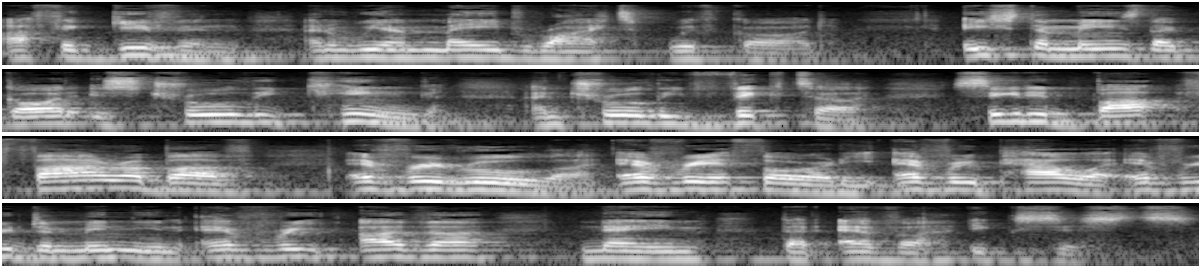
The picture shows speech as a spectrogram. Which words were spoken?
are forgiven and we are made right with God. Easter means that God is truly king and truly victor, seated far above every ruler, every authority, every power, every dominion, every other name that ever exists.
